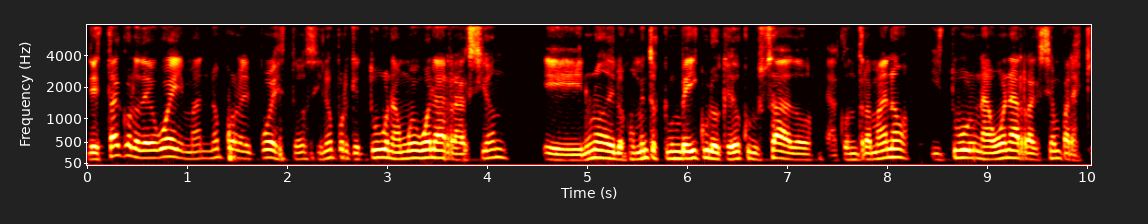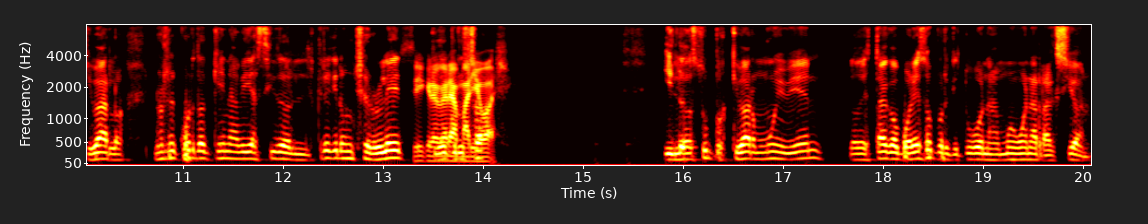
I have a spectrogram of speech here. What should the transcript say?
Destaco lo de Weyman, no por el puesto, sino porque tuvo una muy buena reacción eh, en uno de los momentos que un vehículo quedó cruzado a contramano y tuvo una buena reacción para esquivarlo. No recuerdo quién había sido, el, creo que era un Chevrolet. Sí, creo que era Mario Valle. Y lo supo esquivar muy bien, lo destaco por eso porque tuvo una muy buena reacción.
